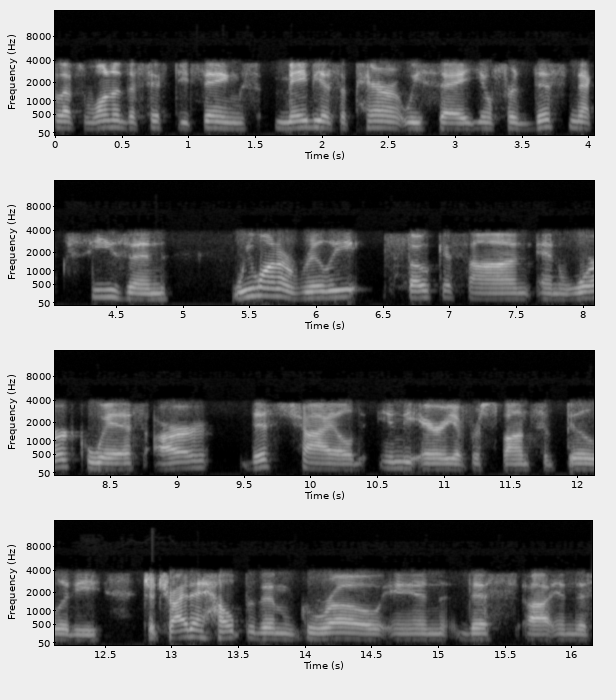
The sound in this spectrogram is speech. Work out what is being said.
so that's one of the 50 things. Maybe as a parent, we say, you know, for this next season, we want to really focus on and work with our this child in the area of responsibility to try to help them grow in this uh, in this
